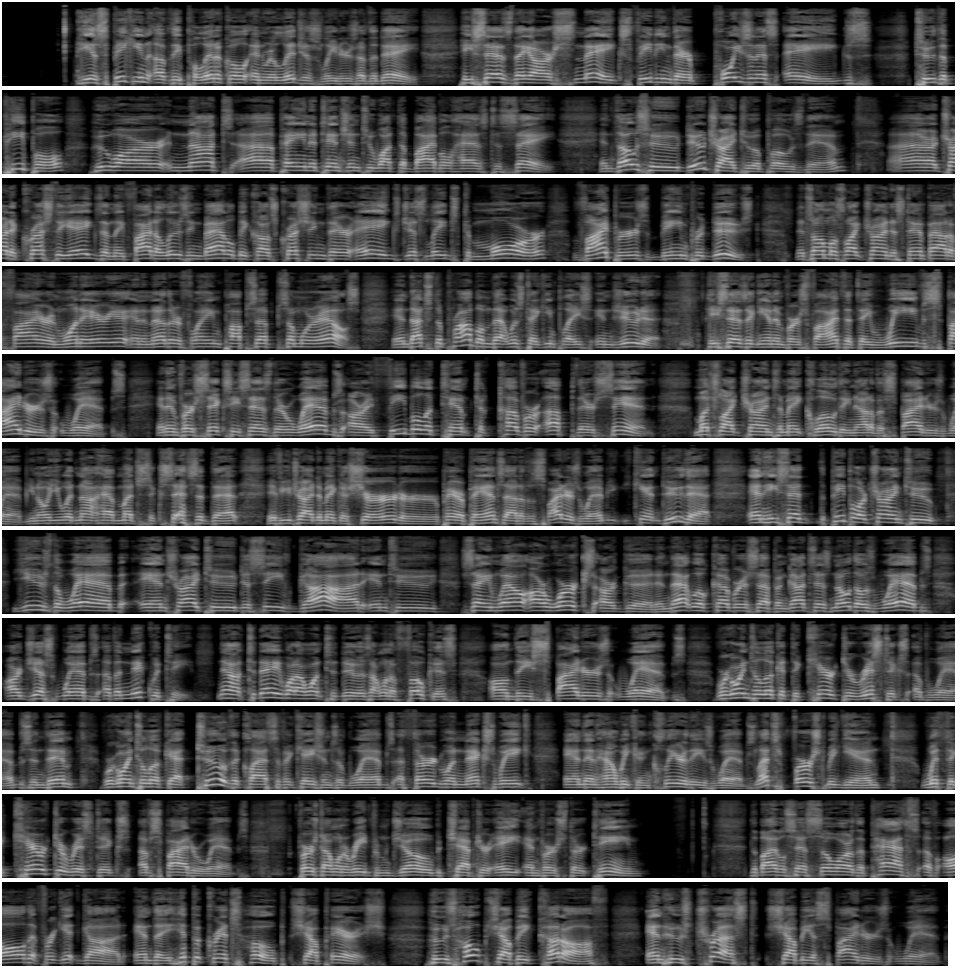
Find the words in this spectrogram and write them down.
he is speaking of the political and religious leaders of the day. He says they are snakes feeding their poisonous eggs to the people who are not uh, paying attention to what the Bible has to say. And those who do try to oppose them uh, try to crush the eggs and they fight a losing battle because crushing their eggs just leads to more vipers being produced. It's almost like trying to stamp out a fire in one area and another flame pops up somewhere else. And that's the problem that was taking place in Judah. He says again in verse 5 that they weave spiders' webs. And in verse 6, he says their webs are a feeble attempt to cover up their sin much like trying to make clothing out of a spider's web. You know, you would not have much success at that if you tried to make a shirt or a pair of pants out of a spider's web. You, you can't do that. And he said the people are trying to use the web and try to deceive God into saying, well, our works are good and that will cover us up. And God says, no, those webs are just webs of iniquity. Now, today, what I want to do is I want to focus on the spider's webs. We're going to look at the characteristics of webs, and then we're going to look at two of the classifications of webs, a third one next week, and then how we can clear these webs. Let's first begin with the characteristics of spider webs. First, I want to read from Job chapter 8 and verse 13. The Bible says, So are the paths of all that forget God, and the hypocrite's hope shall perish, whose hope shall be cut off, and whose trust shall be a spider's web.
